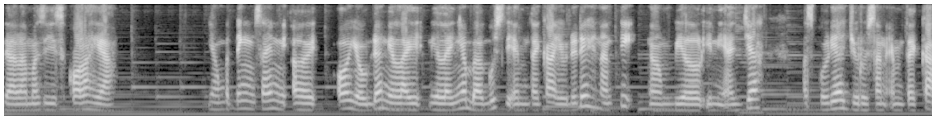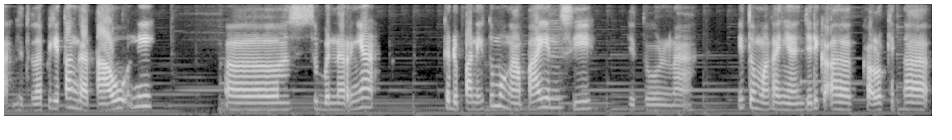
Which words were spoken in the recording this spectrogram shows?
dalam masih sekolah ya yang penting misalnya uh, oh ya udah nilai nilainya bagus di MTK ya udah deh nanti ngambil ini aja pas kuliah jurusan MTK gitu. Tapi kita nggak tahu nih uh, sebenarnya ke depan itu mau ngapain sih gitu. Nah itu makanya. Jadi uh, kalau kita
